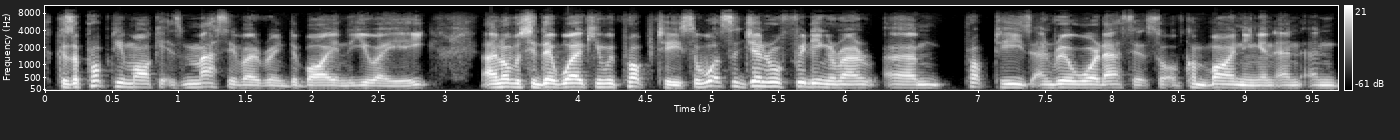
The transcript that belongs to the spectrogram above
Because the property market is massive over in Dubai in the UAE, and obviously they're working with properties. So what's the general feeling around um, properties and real world assets sort of combining and, and, and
